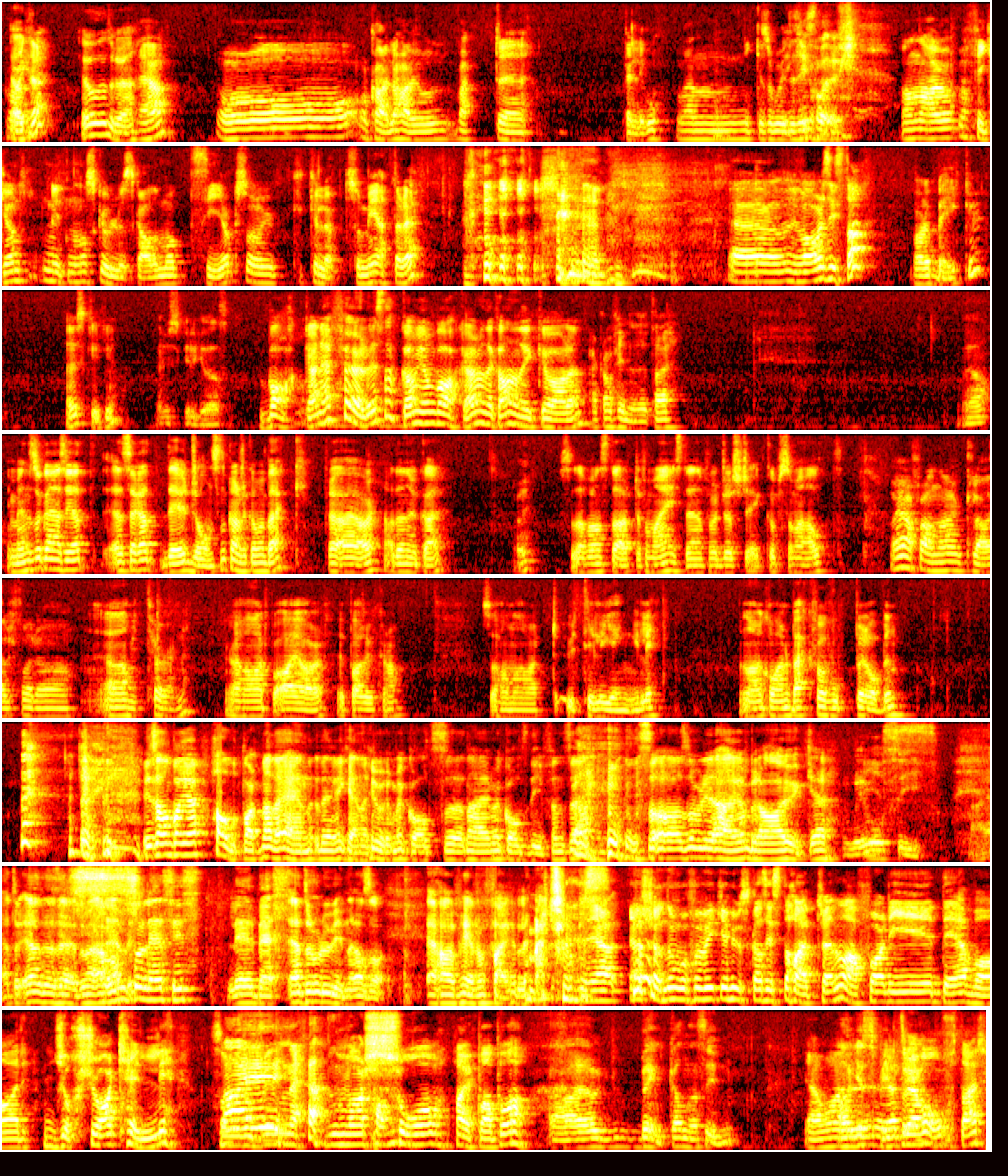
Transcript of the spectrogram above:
Var det ikke det? Jo, det tror jeg. Ja. Og, og Kyler har jo vært eh, veldig god, men ikke så god i det siste. Han, har jo, han fikk jo en liten sånn skulderskade mot Seahawks og ikke løpt så mye etter det. uh, hva var det siste? Var det Baker? Jeg husker ikke. Jeg husker ikke det, altså. Bakeren? Jeg føler vi snakka mye om bakeren, men det kan hende det ikke var det. Jeg kan finne det ut her. Ja. Men så kan jeg si at jeg ser at David Johnson kanskje kommer back fra IR av denne uka her. Oi. Så da får han starte for meg istedenfor Josh Jacobs, som er out. Å ja, for han er klar for å Ja, returne. ja, han har vært på IR et par uker nå. Så han har vært utilgjengelig. Men nå kommer han back for å voppe Robin. Hvis han bare gjør halvparten av det Erik Henner Henry gjorde med Colts, nei, med Colts defense, ja, så, så blir det her en bra uke. We will see. Nei, jeg tror, jeg, det ser ut som jeg, Den jeg, som ler best. jeg tror du vinner, altså. Jeg har helt forferdelige matchups. Jeg, jeg skjønner hvorfor vi ikke huska siste hype-trenet, da. Fordi det var Joshua Kelly. Som Nei! Robin var så hypa på. Ja, jeg benka den siden. Jeg, var, spilt jeg tror jeg var off der.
